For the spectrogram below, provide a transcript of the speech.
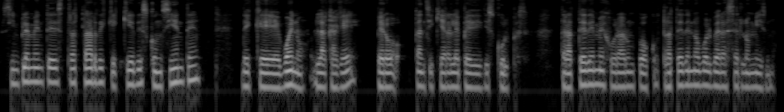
Simplemente es tratar de que quedes consciente de que, bueno, la cagué, pero tan siquiera le pedí disculpas. Traté de mejorar un poco, traté de no volver a hacer lo mismo.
